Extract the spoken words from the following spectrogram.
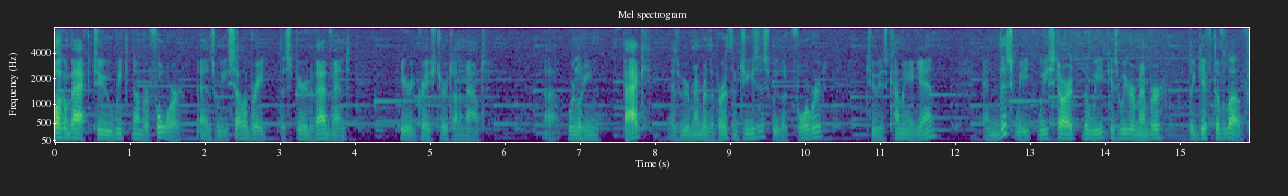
Welcome back to week number four as we celebrate the spirit of Advent here at Grace Church on the Mount. Uh, we're looking back as we remember the birth of Jesus. We look forward to his coming again. And this week we start the week as we remember the gift of love.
